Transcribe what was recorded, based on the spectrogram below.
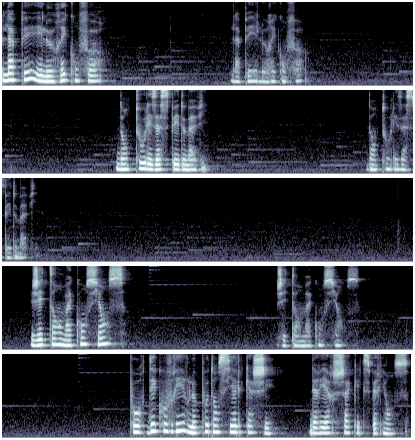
La paix et le réconfort. La paix et le réconfort. dans tous les aspects de ma vie. Dans tous les aspects de ma vie. J'étends ma conscience. J'étends ma conscience. Pour découvrir le potentiel caché derrière chaque expérience.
